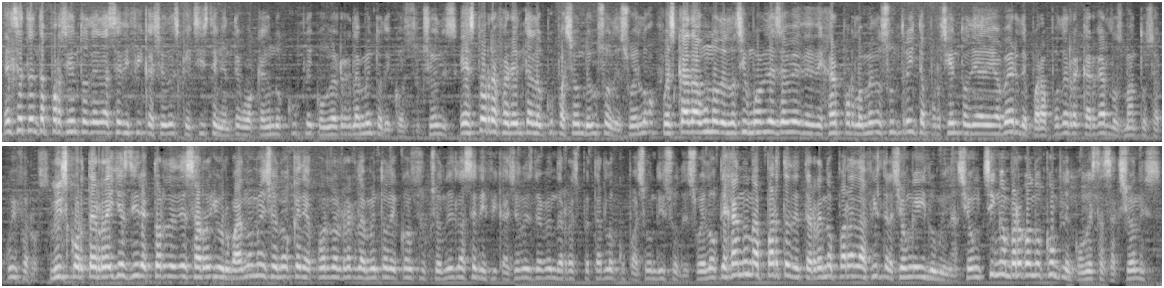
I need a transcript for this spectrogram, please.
El 70% de las edificaciones que existen en Tehuacán no cumplen con el reglamento de construcciones. Esto referente a la ocupación de uso de suelo, pues cada uno de los inmuebles debe de dejar por lo menos un 30% de área verde para poder recargar los mantos acuíferos. Luis Cortés Reyes, director de Desarrollo Urbano, mencionó que de acuerdo al reglamento de construcciones, las edificaciones deben de respetar la ocupación de uso de suelo, dejando una parte de terreno para la filtración e iluminación. Sin embargo, no cumplen con estas acciones.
